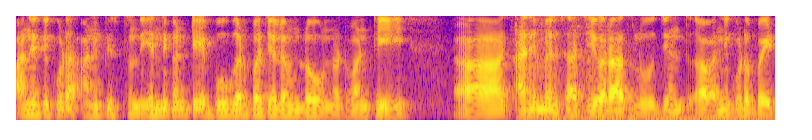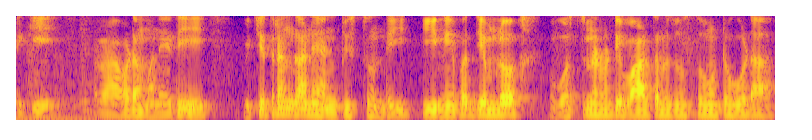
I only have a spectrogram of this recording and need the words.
అనేది కూడా అనిపిస్తుంది. ఎందుకంటే భూగర్భ జలంలో ఉన్నటువంటి యానిమల్స్ ఆ జీవరాశులు జంతు అవన్నీ కూడా బయటికి రావడం అనేది విచిత్రంగానే అనిపిస్తుంది. ఈ నేపథ్యంలో వస్తున్నటువంటి వార్తలు చూస్తూ ఉంటూ కూడా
